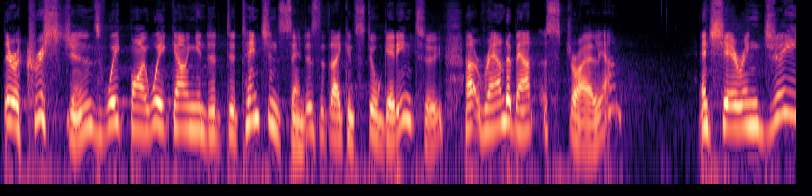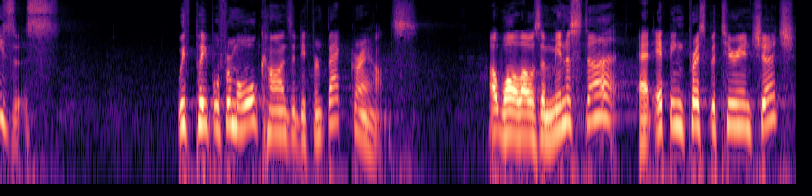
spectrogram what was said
There are Christians week by week going into detention centres that they can still get into uh, about Australia and sharing Jesus with people from all kinds of different backgrounds. Uh, while I was a minister at Epping Presbyterian Church,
